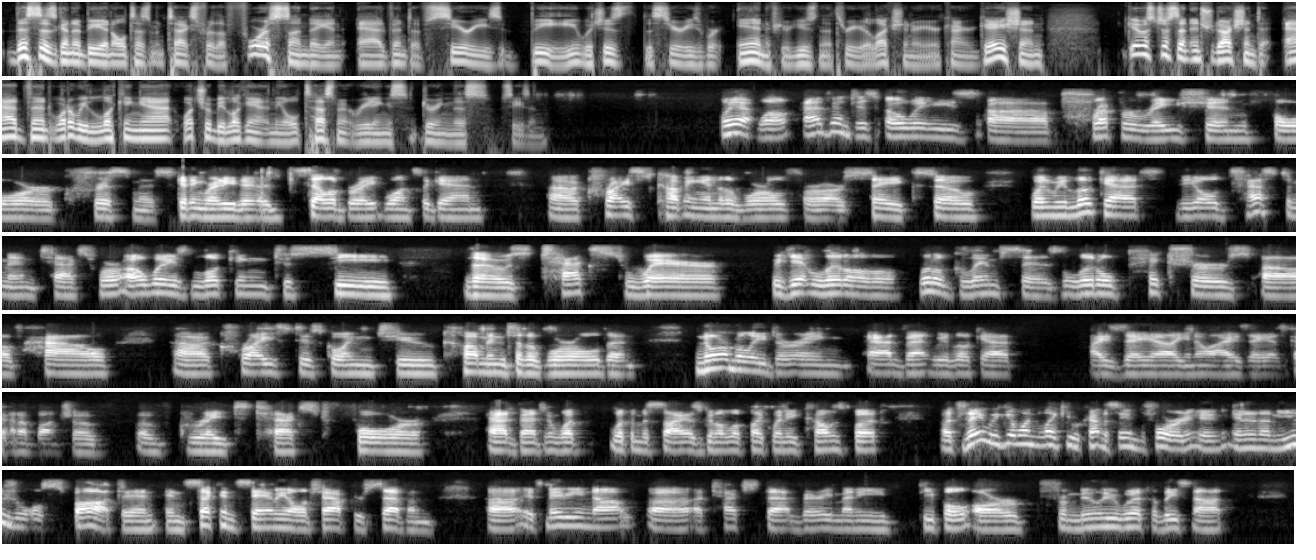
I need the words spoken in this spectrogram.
This is going to be an Old Testament text for the fourth Sunday in Advent of Series B, which is the series we're in if you're using the three year lectionary or your congregation. Give us just an introduction to Advent. What are we looking at? What should we be looking at in the Old Testament readings during this season? Well, yeah, well, Advent is always uh, preparation for Christmas, getting ready to celebrate once again uh, Christ coming into the world for our sake. So, when we look at the Old Testament text, we're always looking to see those texts where we get little little glimpses, little pictures of how uh, Christ is going to come into the world. And normally during Advent, we look at Isaiah. You know, Isaiah's got a bunch of of great text for Advent and what what the Messiah is going to look like when he comes, but uh, today we get one like you were kind of saying before in, in an unusual spot in in Second Samuel chapter seven. Uh, it's maybe not uh, a text that very many people are familiar with, at least not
